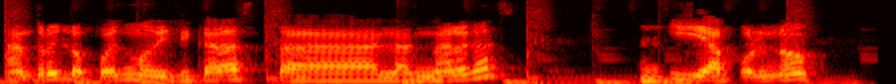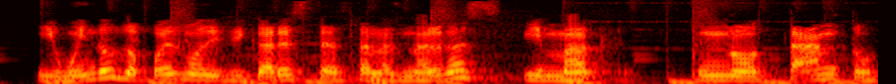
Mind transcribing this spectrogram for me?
Android lo puedes modificar hasta las nalgas y Apple no. Y Windows lo puedes modificar este hasta las nalgas y Mac no tanto.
